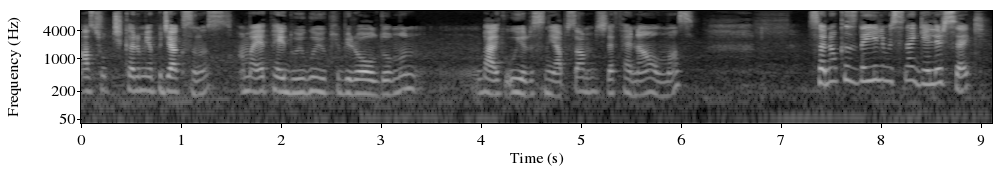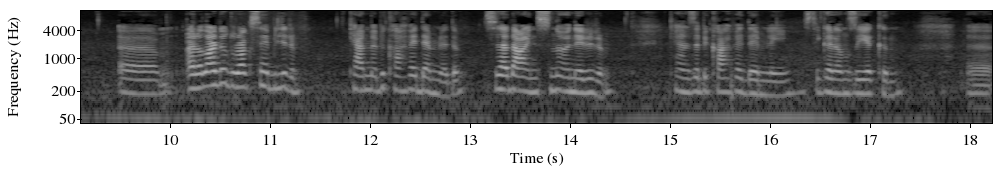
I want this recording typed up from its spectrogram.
az çok çıkarım yapacaksınız. Ama epey duygu yüklü biri olduğumun belki uyarısını yapsam de fena olmaz. Sen o kız değil misine gelirsek aralarda duraksayabilirim. Kendime bir kahve demledim. Size de aynısını öneririm. Kendinize bir kahve demleyin, sigaranızı yakın e,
